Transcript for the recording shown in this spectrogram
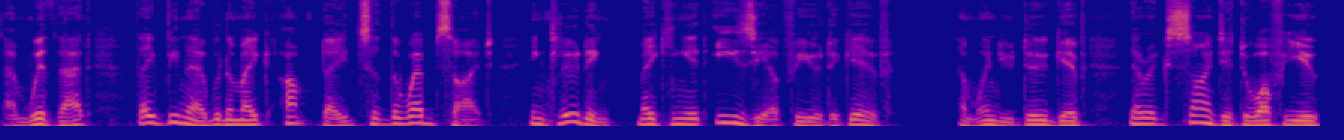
And with that, they've been able to make updates at the website, including making it easier for you to give. And when you do give, they're excited to offer you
